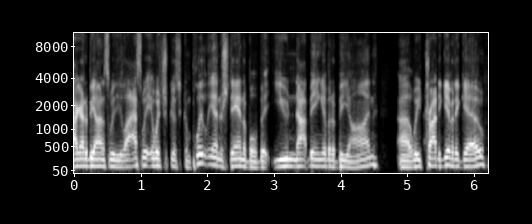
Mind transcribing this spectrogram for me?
I got to be honest with you. Last week, which was completely understandable, but you not being able to be on, uh, we tried to give it a go,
